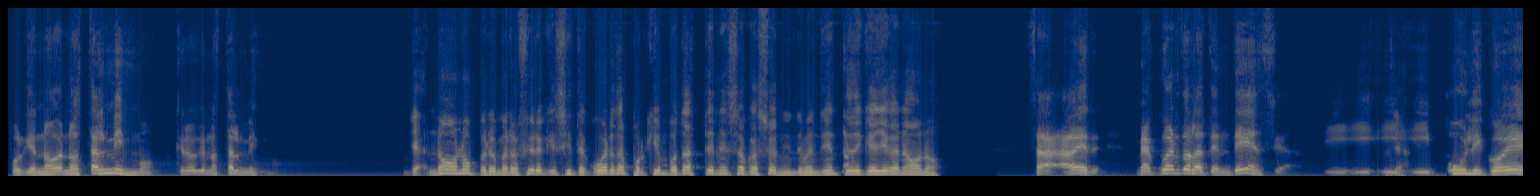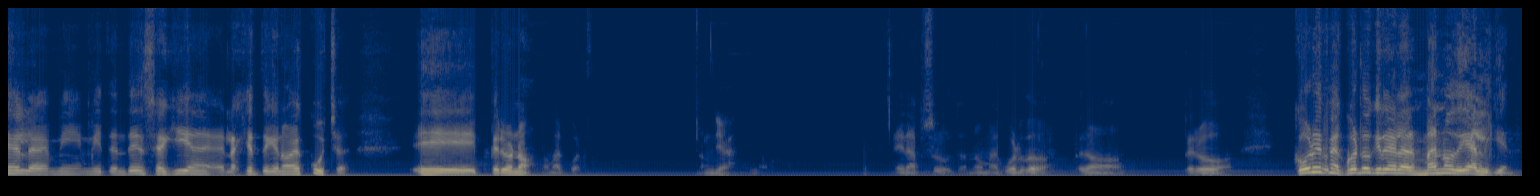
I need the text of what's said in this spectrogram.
Porque no, no está el mismo. Creo que no está el mismo. ya. No, no, pero me refiero a que si te acuerdas por quién votaste en esa ocasión, independiente de que haya ganado o no. O sea, a ver, me acuerdo la tendencia. Y, público es la- mi, mi tendencia aquí la gente que nos escucha. Eh, pero no, no me acuerdo. Ya. En absoluto, no me acuerdo. Pero, pero Cores me acuerdo que era el hermano de alguien.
